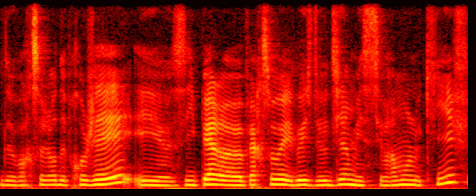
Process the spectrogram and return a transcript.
de voir ce genre de projet et euh, c'est hyper euh, perso et égoïste de le dire mais c'est vraiment le kiff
